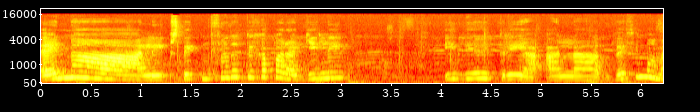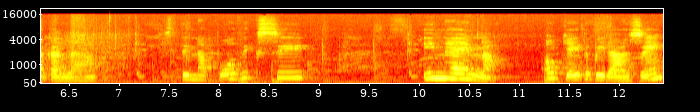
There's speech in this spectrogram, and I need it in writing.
Ένα lipstick μου φαίνεται ότι είχα παραγγείλει ή δύο ή τρία, αλλά δεν θυμάμαι καλά. Στην απόδειξη είναι ένα. Ok, okay, δεν πειράζει.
